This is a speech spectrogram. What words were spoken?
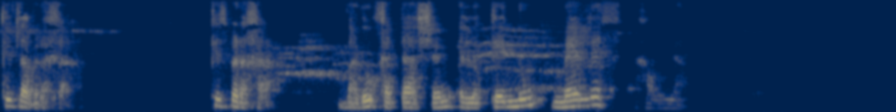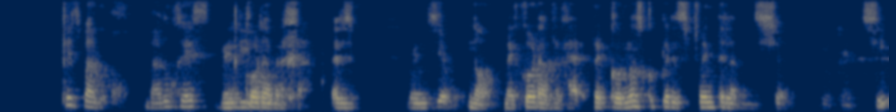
¿Qué es la Berajá? ¿Qué es Berajá? Baruch Hatashem Elokenu Melech Haolam. ¿Qué es Baruch? Baruch es Mejor Abraja. Es Bendición. No, mejor Abraja. Reconozco que eres fuente de la bendición. Sí.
